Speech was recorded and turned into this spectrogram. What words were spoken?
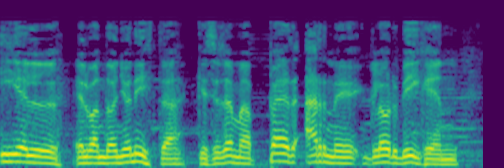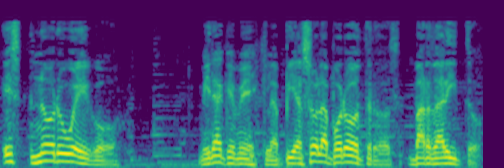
y el, el bandoneonista, que se llama Per Arne Glorvigen, es noruego. Mirá que mezcla, Piazzola por otros, Bardarito.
